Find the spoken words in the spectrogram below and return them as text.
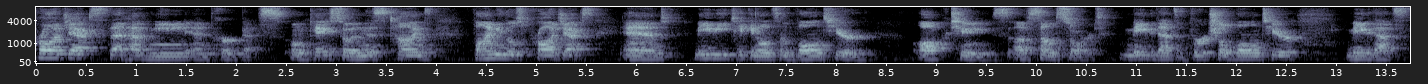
projects that have meaning and purpose. Okay, so in this times, finding those projects and maybe taking on some volunteer opportunities of some sort. Maybe that's a virtual volunteer, maybe that's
